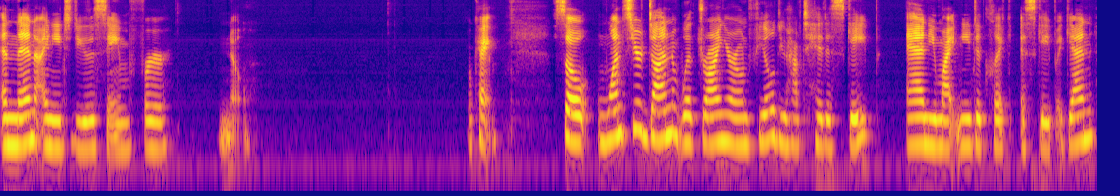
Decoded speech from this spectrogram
And then I need to do the same for no. Okay, so once you're done with drawing your own field, you have to hit escape and you might need to click escape again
